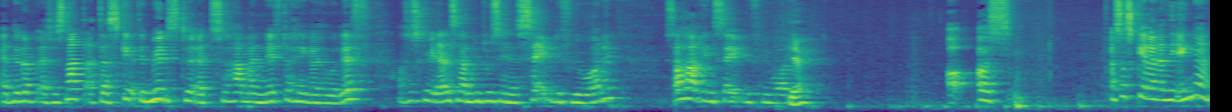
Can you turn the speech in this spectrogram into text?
at netop, altså snart, at der sker det mindste, at så har man en efterhænger i HLF, og så skal vi alle sammen lige pludselig have en sabel i flyveren, ikke? Så har vi en sabel i flyveren. Ja, Og, og, og så sker der noget i England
